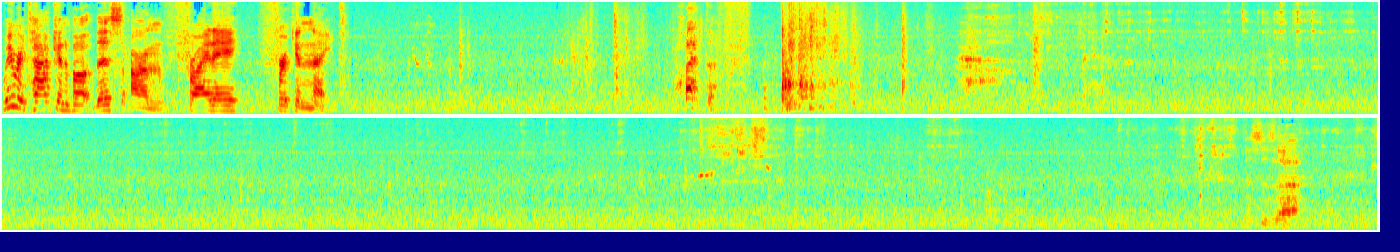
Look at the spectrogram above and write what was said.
We were talking about this on Friday frickin' night. What the f- This is a. This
